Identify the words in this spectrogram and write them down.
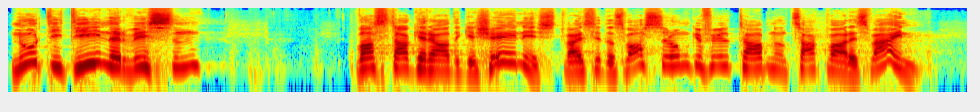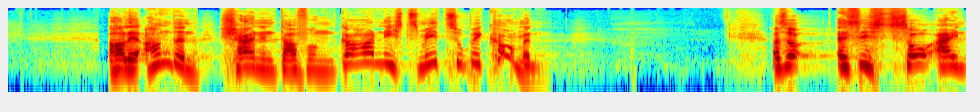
Nur die Diener wissen, was da gerade geschehen ist, weil sie das Wasser umgefüllt haben und zack war es Wein. Alle anderen scheinen davon gar nichts mitzubekommen. Also es ist so ein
